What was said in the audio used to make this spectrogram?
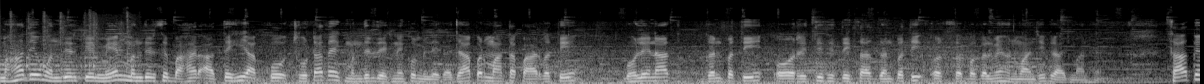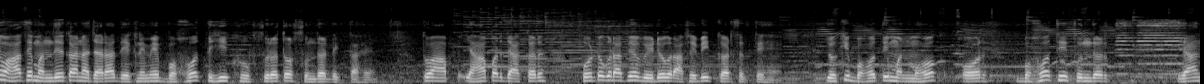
महादेव मंदिर के मेन मंदिर से बाहर आते ही आपको छोटा सा एक मंदिर देखने को मिलेगा, जहाँ पर माता पार्वती, भोलेनाथ, गणपति और रिद्धि सिद्धि के साथ गणपति और सब बगल में हनुमान जी विराजमान हैं। साथ में वहाँ से मंदिर का नज़ारा देखने में बहुत ही खूबसूरत और सुंदर दिखता है। तो आप यहाँ पर जाकर फोटोग्राफी और वीडियोग्राफी भी कर सकते हैं जो कि बहुत ही मनमोहक और बहुत ही सुंदर यहाँ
